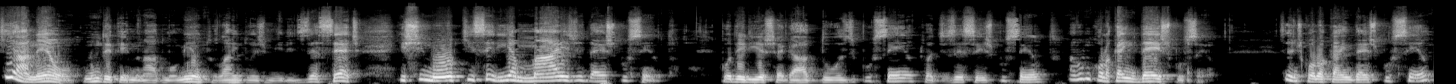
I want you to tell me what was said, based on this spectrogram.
Que a ANEL, num determinado momento, lá em 2017, estimou que seria mais de 10%. Poderia chegar a 12%, a 16%, mas vamos colocar em 10%. Se a gente colocar em 10%,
